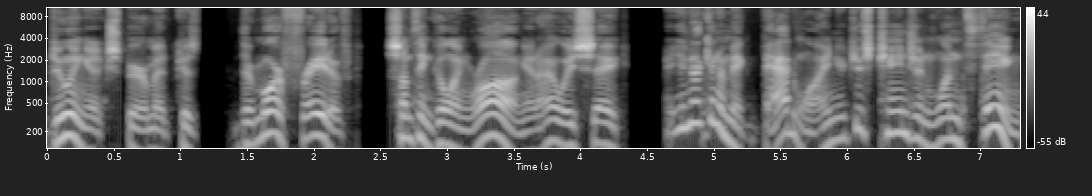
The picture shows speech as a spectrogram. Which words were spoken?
doing an experiment because they're more afraid of something going wrong. And I always say, you're not going to make bad wine. You're just changing one thing.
